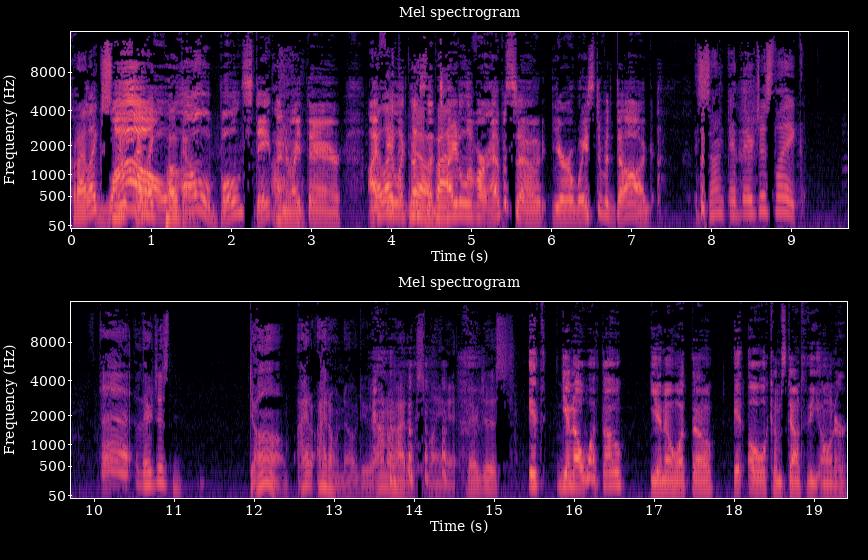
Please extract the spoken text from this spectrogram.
But I like wow. Snoop, I like Pogo. Oh, bold statement I- right there. I, I like- feel like that's no, the title of our episode. You're a waste of a dog. Some they're just like uh, they're just dumb. I, I don't know, dude. I don't know how to explain it. They're just It. You know what though? You know what though? It all comes down to the owner.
